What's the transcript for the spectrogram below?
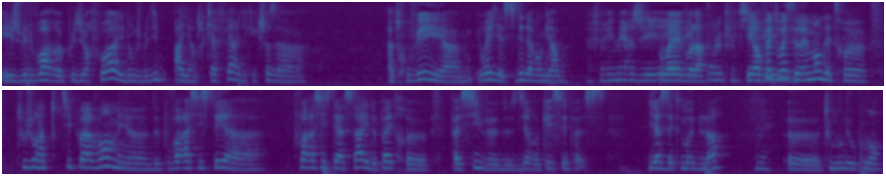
et je vais le voir euh, plusieurs fois et donc je me dis ah il y a un truc à faire il y a quelque chose à, à trouver et à... ouais il y a cette idée d'avant-garde. À faire émerger ouais voilà. pour le cultiver. Et en fait ouais c'est vraiment d'être euh, toujours un tout petit peu avant mais euh, de pouvoir assister à assister à ça et de pas être passive de se dire ok c'est pas il y a cette mode là tout le monde est au courant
